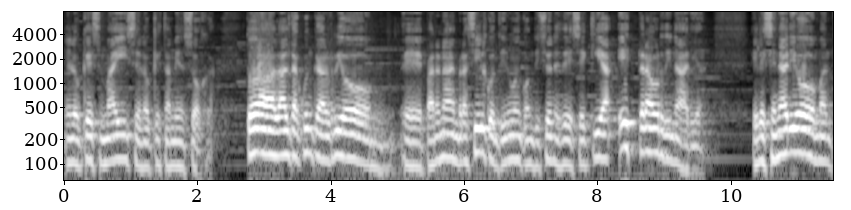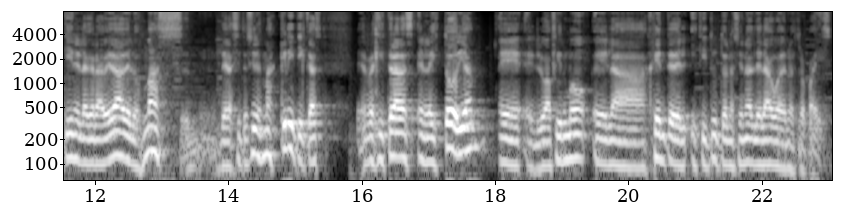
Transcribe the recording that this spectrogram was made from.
en lo que es maíz, en lo que es también soja. Toda la alta cuenca del río eh, Paraná en Brasil continúa en condiciones de sequía extraordinaria. El escenario mantiene la gravedad de los más de las situaciones más críticas eh, registradas en la historia eh, lo afirmó eh, la gente del Instituto Nacional del Agua de nuestro país.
